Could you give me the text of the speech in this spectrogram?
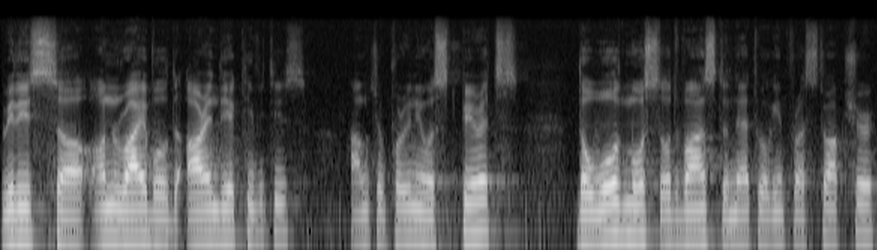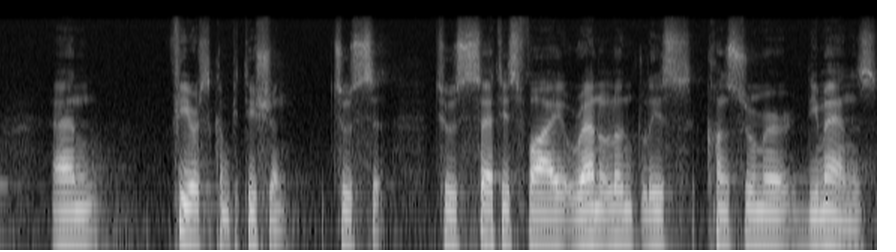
with its uh, unrivaled R&D activities, entrepreneurial spirits, the world's most advanced network infrastructure, and fierce competition to, to satisfy relentless consumer demands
